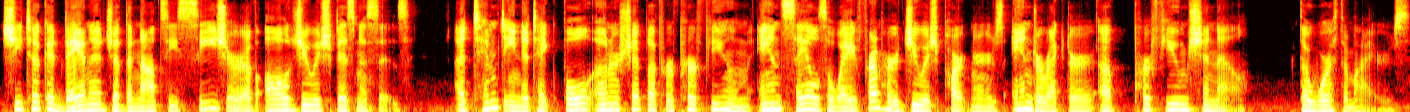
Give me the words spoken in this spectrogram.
she took advantage of the Nazi seizure of all Jewish businesses, attempting to take full ownership of her perfume and sales away from her Jewish partners and director of Perfume Chanel, the Wertheims.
